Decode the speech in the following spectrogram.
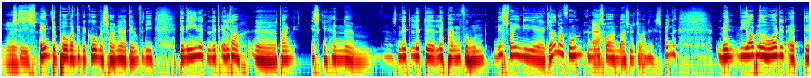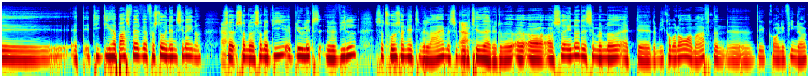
Yes. Måske spændte på, hvordan det vil gå med Sonja og dem. Fordi den ene, den lidt ældre øh, dreng, Eske, han øh, sådan lidt, lidt, øh, lidt bange for hunden. Nis var egentlig øh, glad nok for hunden. Han. Ja. Jeg tror, han bare synes, det var lidt spændende. Men vi oplevede hurtigt, at, øh, at de, de havde bare svært ved at forstå hinandens signaler. Ja. Så, så, når, så når de blev lidt øh, vilde, så troede Sonja, at de ville lege, men så blev ja. De ked af det, du ved. Og, og, og så ender det simpelthen med, at øh, vi kommer derover om aftenen, øh, det går egentlig fint nok.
